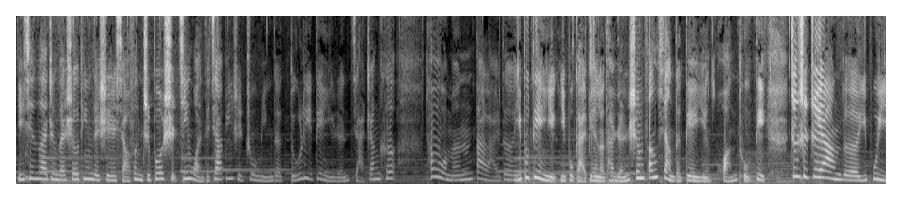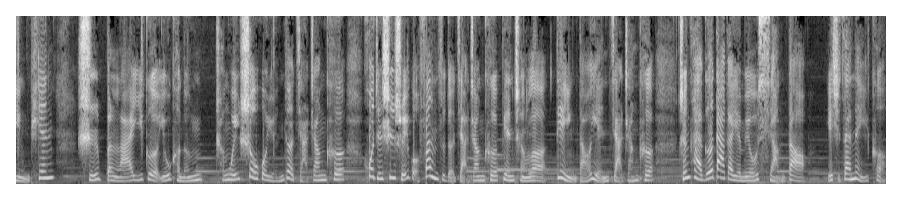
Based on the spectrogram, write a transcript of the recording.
您现在正在收听的是小凤直播室，今晚的嘉宾是著名的独立电影人贾樟柯。他为我们带来的一部电影，一部改变了他人生方向的电影《黄土地》，正是这样的一部影片，使本来一个有可能成为售货员的贾樟柯，或者是水果贩子的贾樟柯，变成了电影导演贾樟柯。陈凯歌大概也没有想到，也许在那一刻，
